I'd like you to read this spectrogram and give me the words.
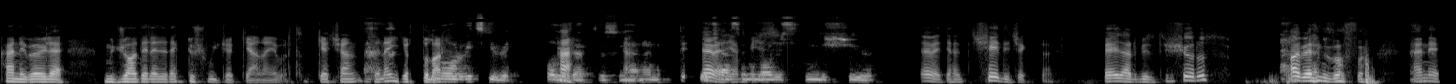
Hani böyle mücadele ederek düşmeyecek yani Everton. Geçen sene yırttılar. Norwich gibi olacak Heh. diyorsun yani. Hani geçen evet, sene yani Norwich'in düşüyor. Evet yani şey diyecekler. Beyler biz düşüyoruz. Haberiniz olsun. Hani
